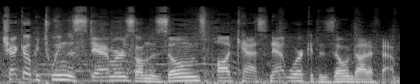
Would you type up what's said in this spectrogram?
Check out Between the Stammers on the Zones podcast network at thezone.fm.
